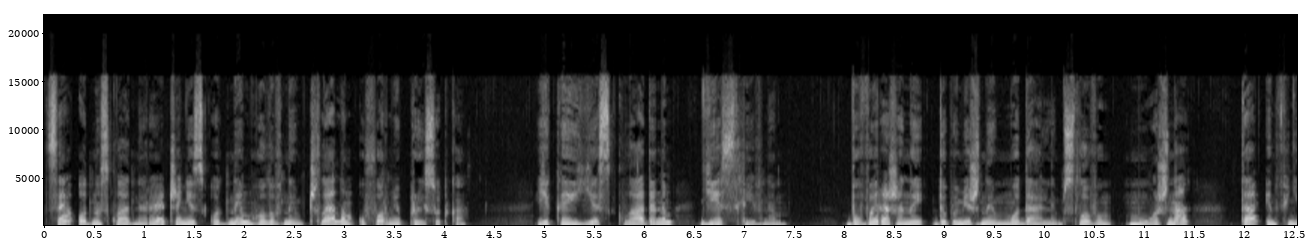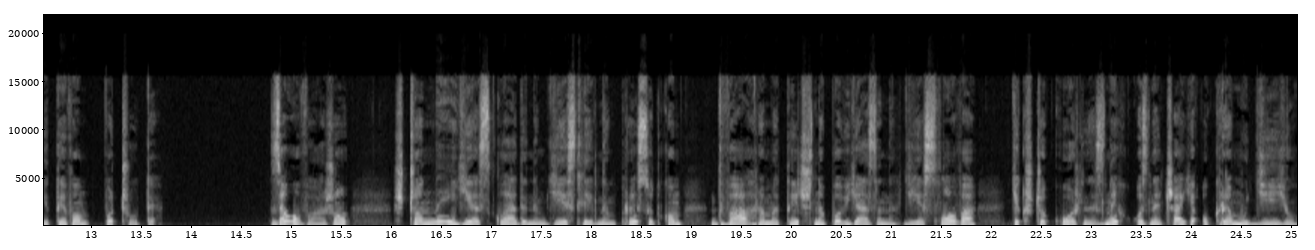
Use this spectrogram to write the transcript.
Це односкладне речення з одним головним членом у формі присудка, який є складеним дієслівним, бо виражений допоміжним модальним словом можна та інфінітивом почути. Зауважу, що не є складеним дієслівним присудком два граматично пов'язаних дієслова, якщо кожне з них означає окрему дію,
